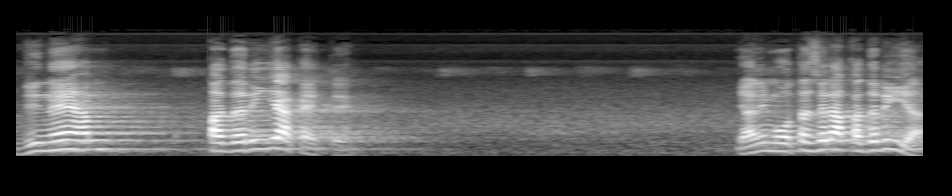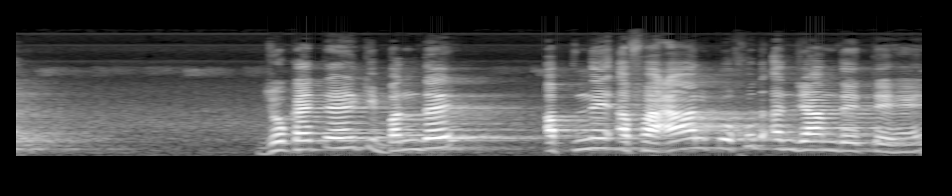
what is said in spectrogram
जिन्हें हम कदरिया कहते हैं। यानी मोतज़िला कदरिया। जो कहते हैं कि बंदे अपने अफ़ाल को ख़ुद अंजाम देते हैं,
